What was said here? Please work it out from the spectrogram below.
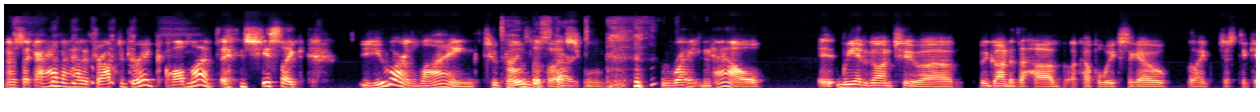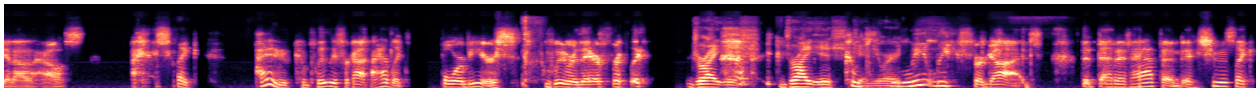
And I was like, I haven't had a drop to drink all month. And she's like, You are lying to Time both to of us right now. It, we had gone to uh we'd gone to the hub a couple weeks ago, like just to get out of the house. I was like, I had completely forgot. I had like four beers. We were there for like Dry-ish, dry-ish January. completely forgot that that had happened. And she was like,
